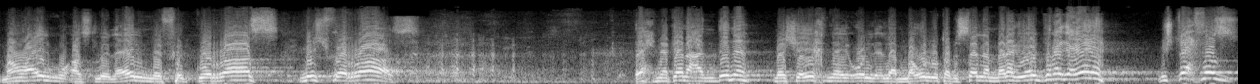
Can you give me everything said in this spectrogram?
ما هو علمه أصل العلم في الكراس مش في الراس. إحنا كان عندنا مشايخنا يقول لما أقول له طب استنى لما راجع يقول تراجع إيه؟ مش تحفظ.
